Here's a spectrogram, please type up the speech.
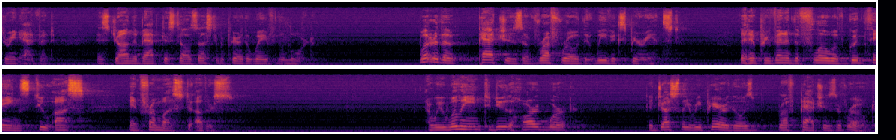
during Advent, as John the Baptist tells us to prepare the way for the Lord. What are the patches of rough road that we've experienced that have prevented the flow of good things to us and from us to others? Are we willing to do the hard work to justly repair those rough patches of road?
